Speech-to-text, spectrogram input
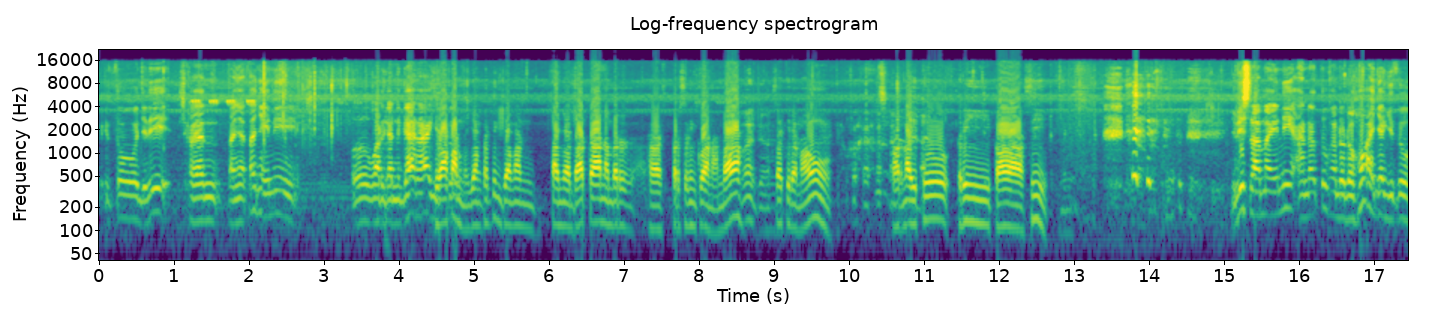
Itu jadi sekalian tanya-tanya ini eh, warga negara gitu. silakan. Yang penting jangan tanya data nomor eh, perselingkuhan Anda. Waduh. Saya tidak mau. Karena itu privasi. Jadi selama ini Anda tuh ngadodoho aja gitu.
